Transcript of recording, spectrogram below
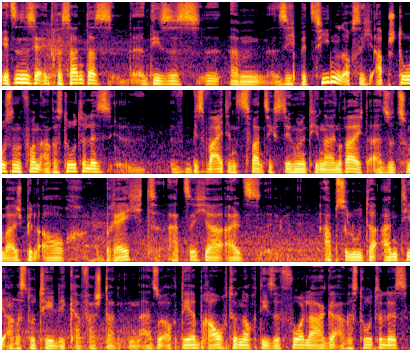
Jetzt ist es ja interessant, dass äh, dieses äh, ähm, sich beziehen und auch sich abstoßen von Aristoteles äh, bis weit ins 20. Jahrhundert hineinreicht. Also zum Beispiel auch Brecht hat sich ja als absoluter Anti-Aristoteliker verstanden. Also auch der brauchte noch diese Vorlage Aristoteles,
